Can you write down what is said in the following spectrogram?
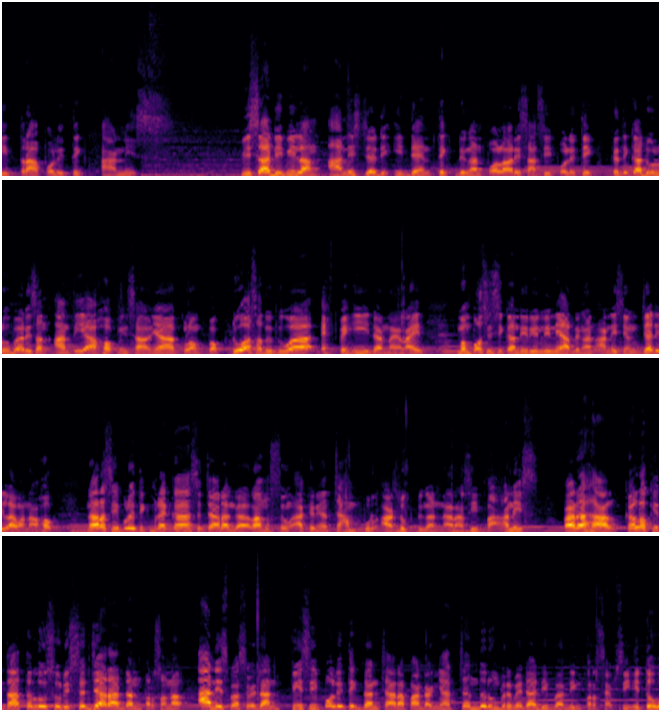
citra politik Anies. Bisa dibilang Anies jadi identik dengan polarisasi politik. Ketika dulu barisan anti Ahok misalnya kelompok 212, FPI dan lain-lain memposisikan diri linear dengan Anies yang jadi lawan Ahok, narasi politik mereka secara nggak langsung akhirnya campur aduk dengan narasi Pak Anies. Padahal, kalau kita telusuri sejarah dan personal Anies Baswedan, visi politik dan cara pandangnya cenderung berbeda dibanding persepsi itu.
